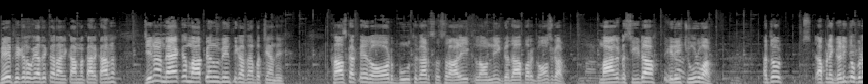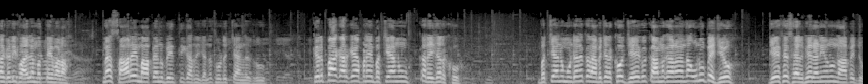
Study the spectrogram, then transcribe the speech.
ਬੇਫਿਕਰ ਹੋ ਗਿਆ ਤੇ ਘਰਾਂ 'ਚ ਕੰਮ ਕਾਰ ਕਰਨ, ਜਿਨ੍ਹਾਂ ਮੈਂ ਇੱਕ ਮਾਪਿਆਂ ਨੂੰ ਬੇਨਤੀ ਕਰਦਾ ਬੱਚਿਆਂ ਦੇ। ਖਾਸ ਕਰਕੇ ਰੋਡ ਬੂਥਗੜ ਸਸਰਾਲੀ, ਕਲੋਨੀ, ਗਦਾਪੁਰ ਗੌਂਸਗੜ ਮਾਂਗਟ ਸੀੜਾ ਤੇਰੀ ਚੂੜਵਾਲ, ਅਤੋਂ ਆਪਣੇ ਗੜੀ ਟੋਕੜਾ ਗੜੀ ਫਾਜ਼ਲ ਮੱਤੇ ਵਾਲਾ ਮੈਂ ਸਾਰੇ ਮਾਪਿਆਂ ਨੂੰ ਬੇਨਤੀ ਕਰਨੀ ਚਾਹੁੰਦਾ ਤੁਹਾਡੇ ਚੈਨਲ ਥਰੂ ਕਿਰਪਾ ਕਰਕੇ ਆਪਣੇ ਬੱਚਿਆਂ ਨੂੰ ਘਰੇ 'ਚ ਰੱਖੋ। ਬੱਚਿਆਂ ਨੂੰ, ਮੁੰਡਿਆਂ ਨੂੰ ਘਰਾਂ ਵਿੱਚ ਰੱਖੋ। ਜੇ ਕੋਈ ਕੰਮ ਕਰਨਾ ਤਾਂ ਉਹਨੂੰ ਭੇਜਿਓ। ਜੇ ਇੱਥੇ ਸੈਲਫੀਆਂ ਲੈਣੀਆਂ, ਉਹਨੂੰ ਨਾ ਭੇਜੋ।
